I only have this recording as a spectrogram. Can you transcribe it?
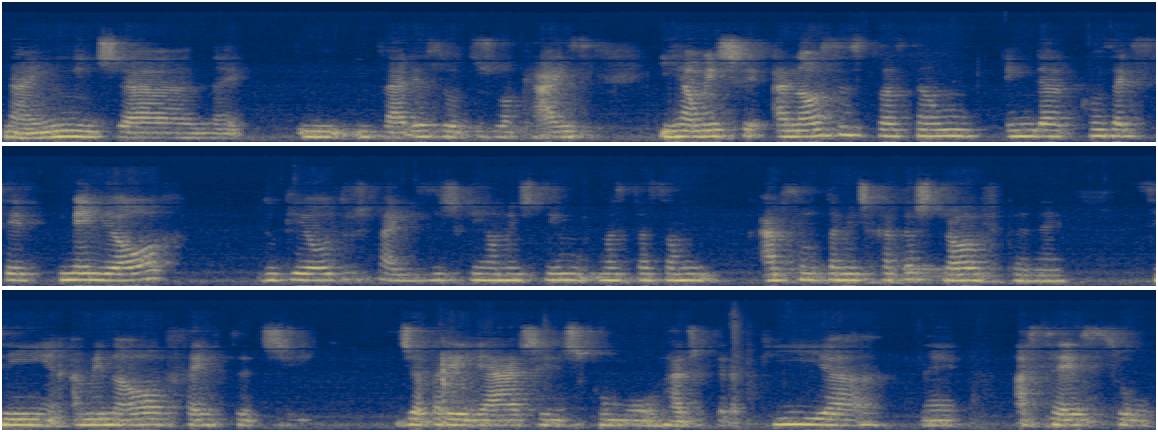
na Índia, né, em, em vários outros locais, e realmente a nossa situação ainda consegue ser melhor do que outros países que realmente têm uma situação absolutamente catastrófica, né? Sem a menor oferta de, de aparelhagens como radioterapia, né? Acesso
